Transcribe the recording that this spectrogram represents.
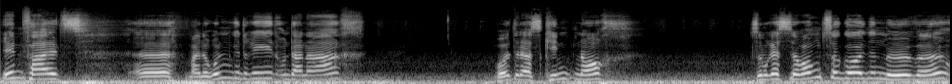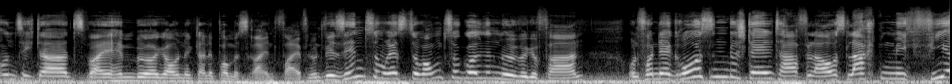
Jedenfalls äh, meine Runden gedreht und danach wollte das Kind noch zum Restaurant zur Goldenen Möwe und sich da zwei Hamburger und eine kleine Pommes reinpfeifen. Und wir sind zum Restaurant zur Goldenen Möwe gefahren und von der großen Bestelltafel aus lachten mich vier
